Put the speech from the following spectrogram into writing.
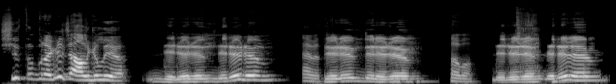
Shift'i bırakınca algılıyor. Dürürüm dürürüm. Evet Dürürüm dürürüm. tamam. Dürürüm dürürüm.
